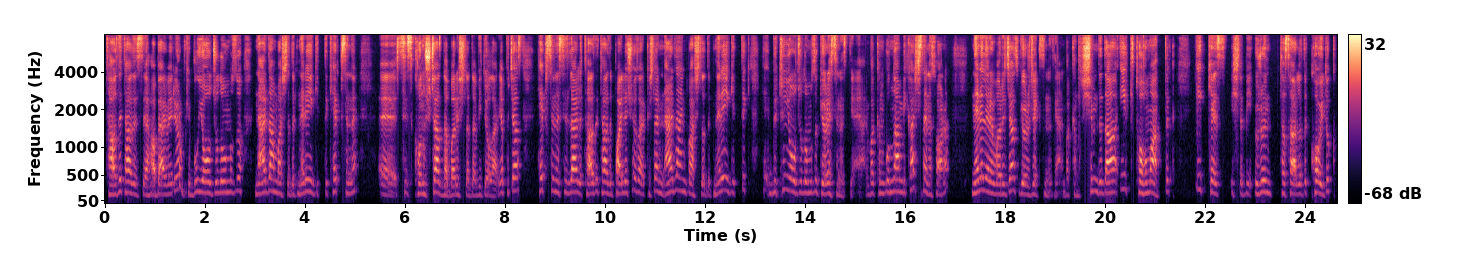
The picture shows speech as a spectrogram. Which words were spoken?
taze taze size haber veriyorum ki bu yolculuğumuzu nereden başladık, nereye gittik hepsini e, siz konuşacağız da Barış'la da videolar yapacağız. Hepsini sizlerle taze taze paylaşıyoruz arkadaşlar. Nereden başladık, nereye gittik, bütün yolculuğumuzu göresiniz diye yani. Bakın bundan birkaç sene sonra nerelere varacağız göreceksiniz yani. Bakın şimdi daha ilk tohumu attık. İlk kez işte bir ürün tasarladık, koyduk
